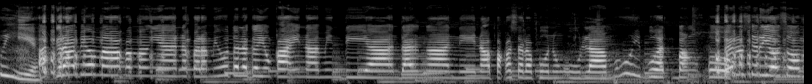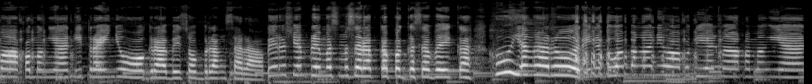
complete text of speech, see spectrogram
Huy. At grabe ho mga kamangyan, na parami ho talaga yung kain namin diyan, dahil nga ni napakasarap po nung ulam. Huy, buhat bangko. Pero seryoso mga kamangyan, itry nyo ho, grabe, sobrang sarap. Pero syempre, mas masarap kapag kasabay ka, huy, ang harot. Ay, natuwa pa nga ni ho ako diyan mga kamangyan,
